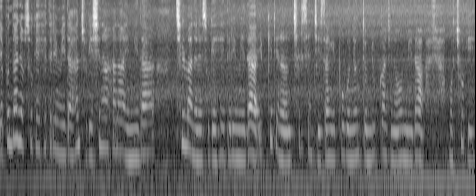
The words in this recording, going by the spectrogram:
예쁜 단엽 소개해 드립니다. 한쪽에 신화 하나입니다. 7만 원에 소개해 드립니다. 잎 길이는 7cm 이상, 잎 폭은 0.6까지 나옵니다. 뭐 촉이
